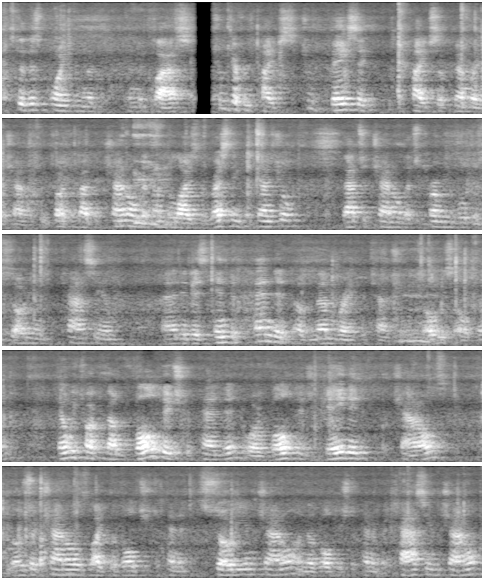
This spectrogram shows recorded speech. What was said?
up to this point in the, in the class, two different types, two basic types of membrane channels. We talked about the channel that underlies the resting potential. That's a channel that's permeable to sodium, potassium, and it is independent of membrane potential. It's mm-hmm. always open. Then we talked about voltage-dependent or voltage-gated channels. Those are channels like the voltage-dependent sodium channel and the voltage-dependent potassium channel.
